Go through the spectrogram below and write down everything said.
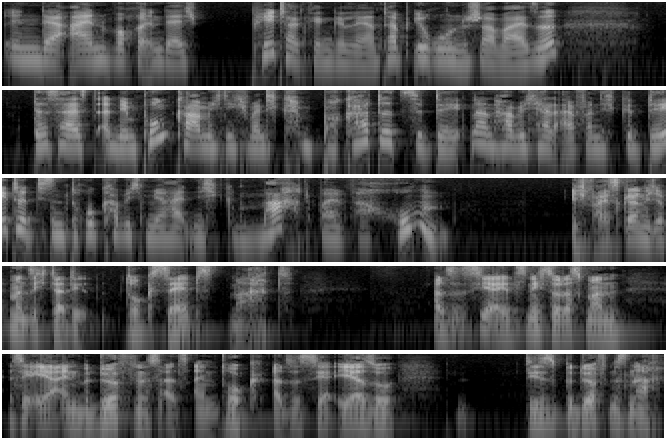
in der einen Woche, in der ich Peter kennengelernt habe, ironischerweise. Das heißt, an dem Punkt kam ich nicht, wenn ich keinen Bock hatte zu daten, dann habe ich halt einfach nicht gedatet. Diesen Druck habe ich mir halt nicht gemacht, weil warum? Ich weiß gar nicht, ob man sich da den Druck selbst macht. Also es ist ja jetzt nicht so, dass man, es ist ja eher ein Bedürfnis als ein Druck. Also es ist ja eher so dieses Bedürfnis nach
